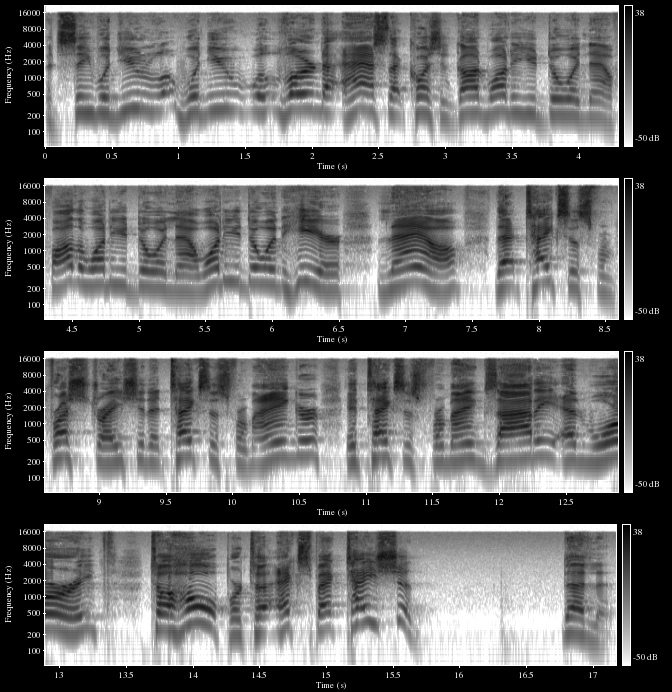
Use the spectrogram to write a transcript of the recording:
And see, when you, when you learn to ask that question, God, what are you doing now? Father, what are you doing now? What are you doing here now? That takes us from frustration, it takes us from anger, it takes us from anxiety and worry to hope or to expectation, doesn't it?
